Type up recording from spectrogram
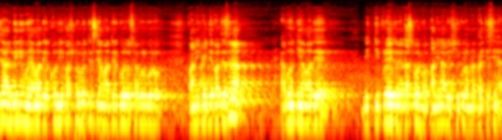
যার বিনিময়ে আমাদের খুবই কষ্ট হইতেছে, আমাদের গরু, ছাগলগুলো পানি খাইতে পারতেছে না, এমনকি আমাদের নিত্য প্রয়োজনে কাজকর্ম পানি লাগে সেগুলো আমরা পাইতেছি না।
